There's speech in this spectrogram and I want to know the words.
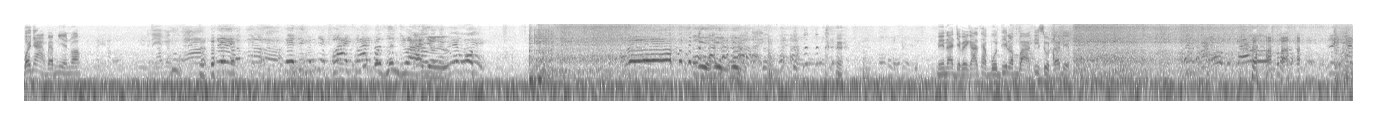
บ่ย่างแบบนี้เห็นบ่อันนี้มัน เต้เต้ที่ก็เนี่ยคล้ายคล้ายมันขึ้นคล้ายอยู่นี่น่าจะเป็นการทำบุญที่ลำบากที่สุดแล้วเนี่ยเล่นกัน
